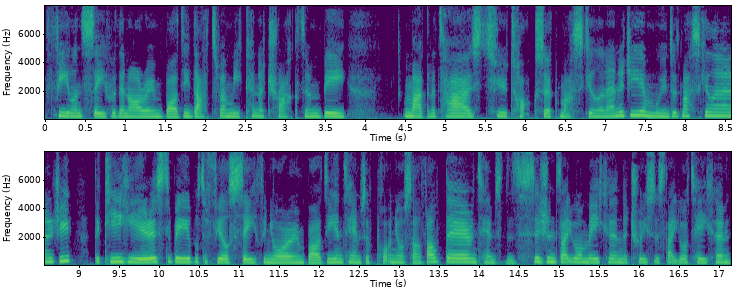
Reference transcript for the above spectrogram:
feeling safe within our own body, that's when we can attract and be magnetized to toxic masculine energy and wounded masculine energy. The key here is to be able to feel safe in your own body in terms of putting yourself out there, in terms of the decisions that you're making, the choices that you're taking,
